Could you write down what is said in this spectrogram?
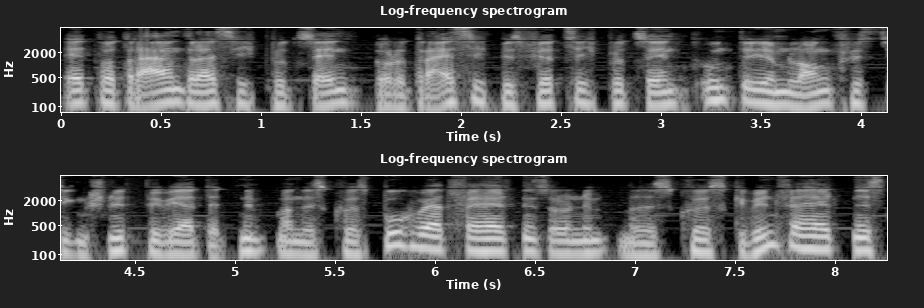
etwa 33 Prozent oder 30 bis 40 Prozent unter ihrem langfristigen Schnitt bewertet. Nimmt man das Kurs-Buchwert-Verhältnis oder nimmt man das Kurs-Gewinn-Verhältnis?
